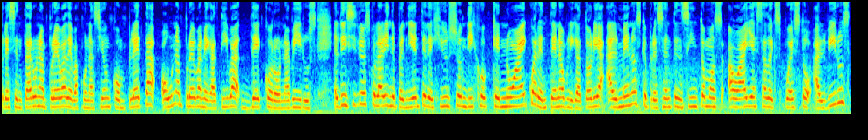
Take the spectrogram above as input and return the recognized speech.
presentar una prueba de vacunación completa o una prueba negativa de coronavirus. El Distrito Escolar Independiente de Houston dijo que no hay cuarentena obligatoria obligatoria al menos que presenten síntomas o haya estado expuesto al virus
